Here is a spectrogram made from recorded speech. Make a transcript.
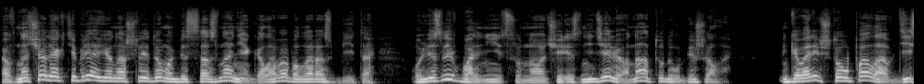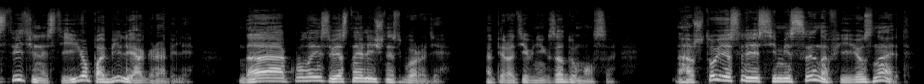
В начале октября ее нашли дома без сознания, голова была разбита. Увезли в больницу, но через неделю она оттуда убежала. Говорит, что упала, а в действительности ее побили и ограбили. Да, акула известная личность в городе. Оперативник задумался. А что, если Семисынов ее знает?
